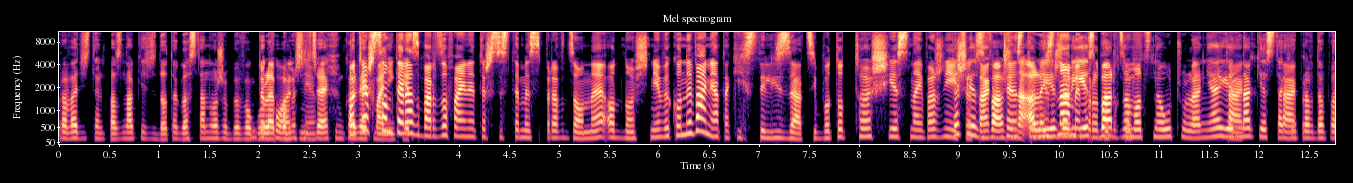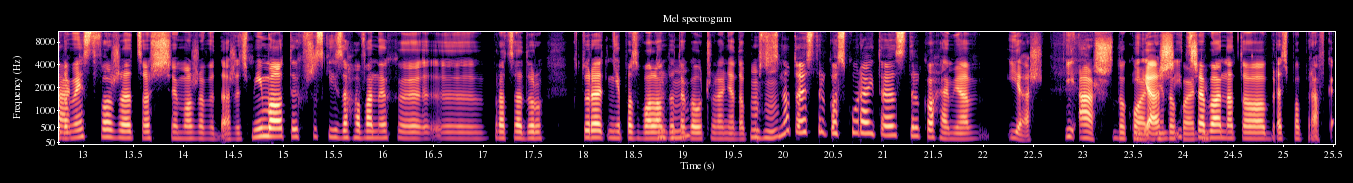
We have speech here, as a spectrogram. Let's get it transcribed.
doprowadzić ten paznokieć do tego stanu, żeby w ogóle Dokładnie. pomyśleć o jakimkolwiek Chociaż są teraz bardzo fajne też systemy sprawdzone odnośnie wykonywania takich stylizacji, bo to też jest najważniejsze. Też jest tak? ważne, Często ale jeżeli jest bardzo produktów. mocne uczulenie, jednak jest takie tak, prawdopodobieństwo, że coś się może wydarzyć. Mimo tych wszystkich zachowanych y, y, procedur, które nie pozwolą Mhm. do tego uczulenia dopuścić. Mhm. No to jest tylko skóra i to jest tylko chemia i aż. I aż, dokładnie. I aż. dokładnie. I trzeba na to brać poprawkę.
